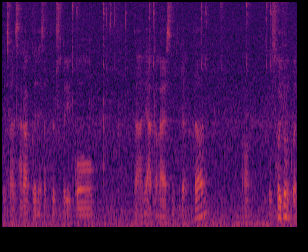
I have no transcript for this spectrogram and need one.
그 전사각근에서 풀 수도 있고 그다음에 아까 말씀드렸던 어, 그 소흉근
